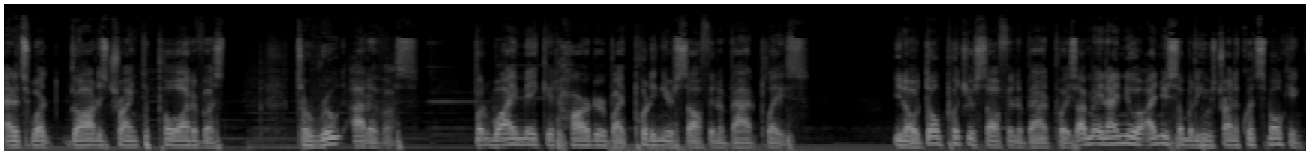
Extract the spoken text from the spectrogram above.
And it's what God is trying to pull out of us, to root out of us. But why make it harder by putting yourself in a bad place? You know, don't put yourself in a bad place. I mean, I knew I knew somebody who was trying to quit smoking.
